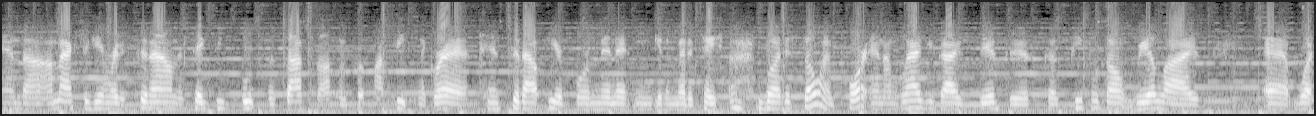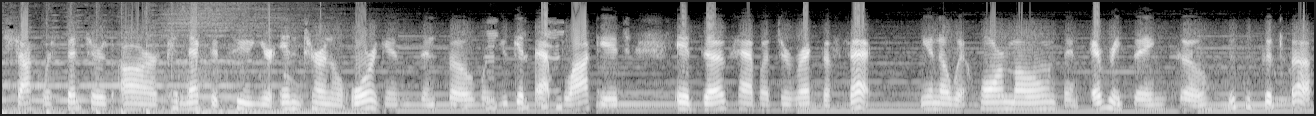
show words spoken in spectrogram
and uh, I'm actually getting ready to sit down and take these boots and socks off and put my feet in the grass and sit out here for a minute and get a meditation. But it's so important. I'm glad you guys did this because people don't realize at what chakra centers are connected to your internal organs. And so when you get that mm-hmm. blockage, it does have a direct effect, you know, with hormones and everything. So this is good stuff.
